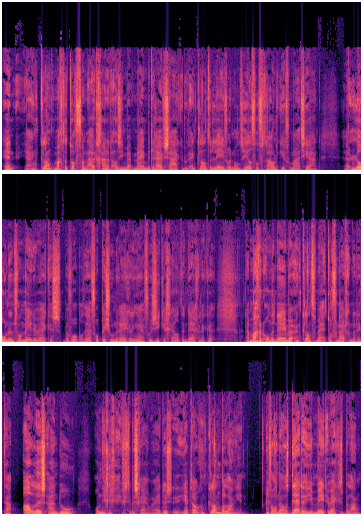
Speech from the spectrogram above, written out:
En ja, een klant mag er toch van uitgaan dat als hij met mijn bedrijf zaken doet en klanten leveren ons heel veel vertrouwelijke informatie aan. Eh, lonen van medewerkers bijvoorbeeld, hè, voor pensioenregelingen, voor ziekengeld en dergelijke. Dan mag een ondernemer, een klant van mij er toch vanuit gaan dat ik daar alles aan doe om die gegevens te beschermen. Hè. Dus je hebt daar ook een klantbelang in. En volgens mij als derde je medewerkersbelang.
